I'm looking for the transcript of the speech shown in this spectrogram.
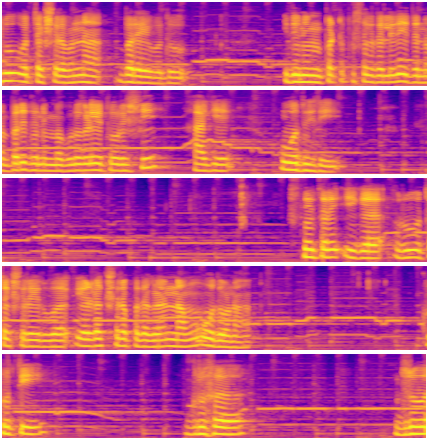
ರು ಒತ್ತಕ್ಷರವನ್ನು ಬರೆಯುವುದು. ಇದು ನಿಮ್ಮ ಪಠ್ಯಪುಸ್ತಕದಲ್ಲಿದೆ. ಇದನ್ನು ಬರೆದು ನಿಮ್ಮ ಗುರುಗಳಿಗೆ ತೋರಿಸಿ, ಹಾಗೆ ಓದಿರಿ. ಸ್ನೇಹಿತರೆ, ಈಗ ರು ಒತ್ತಕ್ಷರ ಇರುವ ಎರಡಕ್ಷರ ಪದಗಳನ್ನು ನಾವು ಓದೋಣ. ಕೃತಿ, ಗೃಹ, ಧ್ರುವ,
